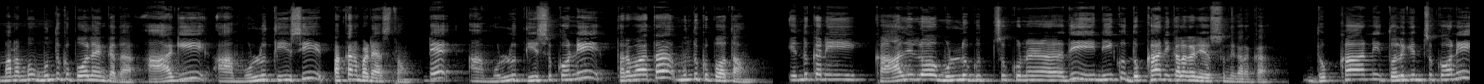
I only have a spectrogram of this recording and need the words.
మనము ముందుకు పోలేం కదా. ఆగి ఆ ముళ్ళు తీసి పక్కన పడేస్తాం. అంటే ఆ ముళ్ళు తీసుకొని తర్వాత ముందుకు పోతాం. ఎందుకని? కాలిలో ముళ్ళు గుచ్చుకున్నది నీకు దుఃఖాన్ని కలగజేస్తుంది కనుక. దుఃఖాన్ని తొలగించుకొని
